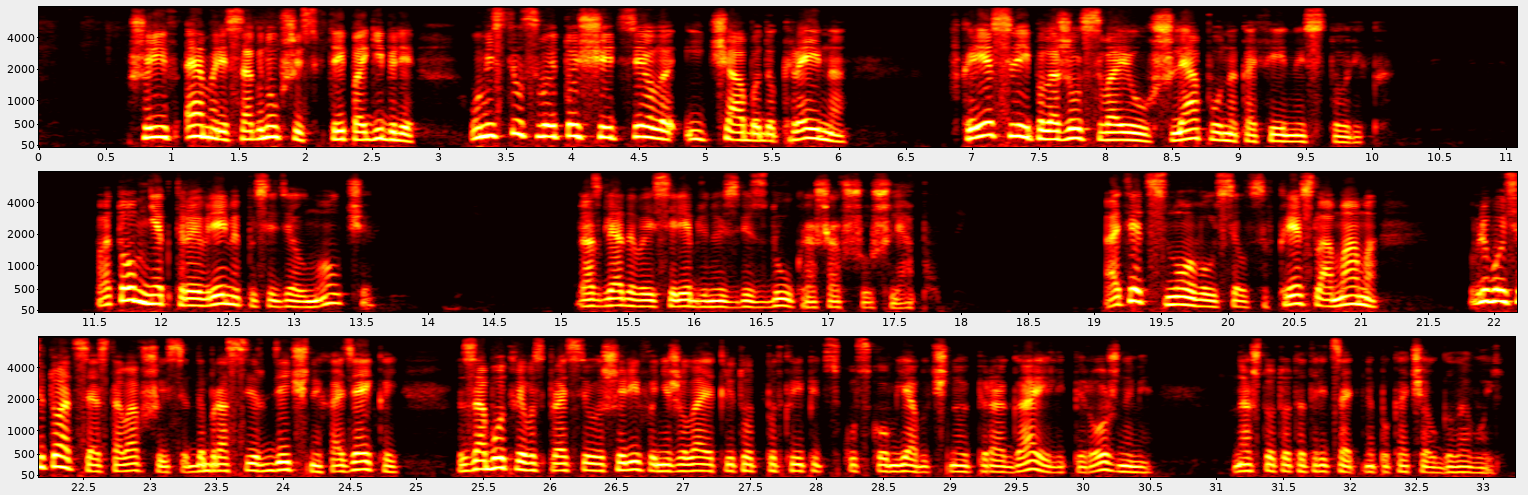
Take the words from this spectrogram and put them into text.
Шериф Эмори, согнувшись в три погибели, уместил свое тощее тело и Чабода Крейна в кресле и положил свою шляпу на кофейный столик. Потом некоторое время посидел молча, разглядывая серебряную звезду, украшавшую шляпу. Отец снова уселся в кресло, а мама, в любой ситуации остававшаяся добросердечной хозяйкой, заботливо спросила шерифа, не желает ли тот подкрепиться куском яблочного пирога или пирожными, на что тот отрицательно покачал головой.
